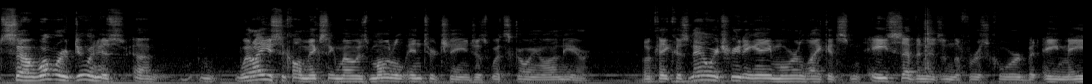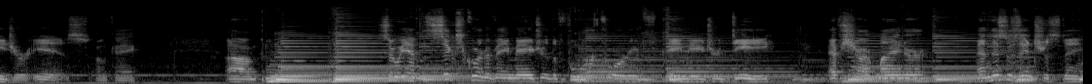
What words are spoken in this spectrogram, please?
So what we're doing is, um, what I used to call mixing mode is modal interchange is what's going on here. Okay, because now we're treating A more like it's A7 is in the first chord, but A major is, okay? Um, so we have the sixth chord of A major, the fourth chord of A major, D, F sharp minor, and this is interesting.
